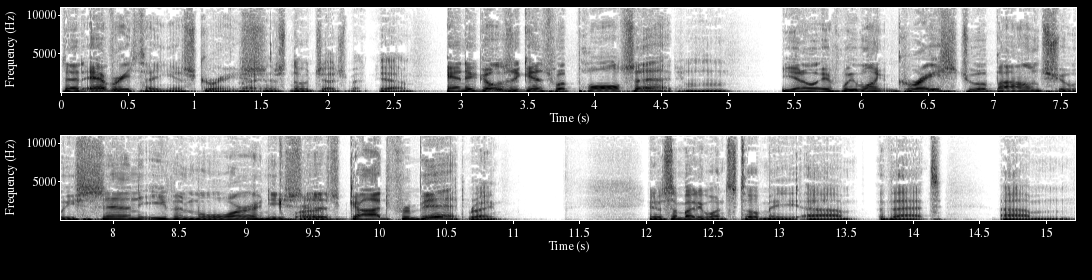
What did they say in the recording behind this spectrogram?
that everything is grace. Right. There's no judgment. Yeah. And it goes against what Paul said. Mm-hmm. You know, if we want grace to abound, should we sin even more? And he says, God forbid. Right. You know, somebody once told me um, that um,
